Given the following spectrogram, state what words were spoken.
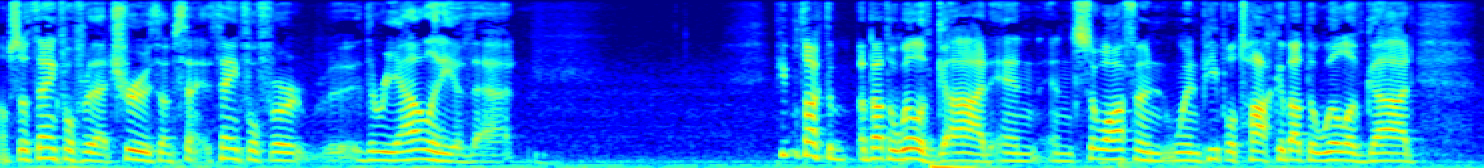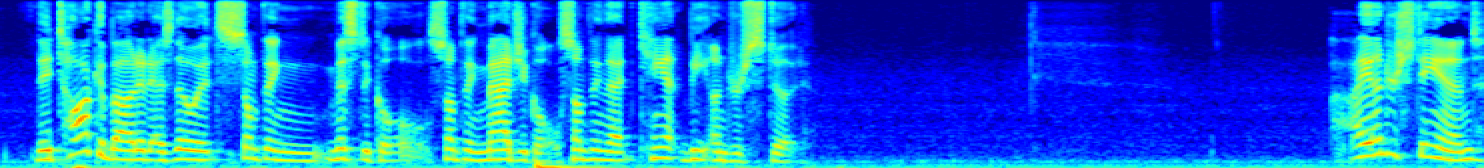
I'm so thankful for that truth. I'm thankful for the reality of that. People talk about the will of God, and, and so often when people talk about the will of God, they talk about it as though it's something mystical, something magical, something that can't be understood. I understand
